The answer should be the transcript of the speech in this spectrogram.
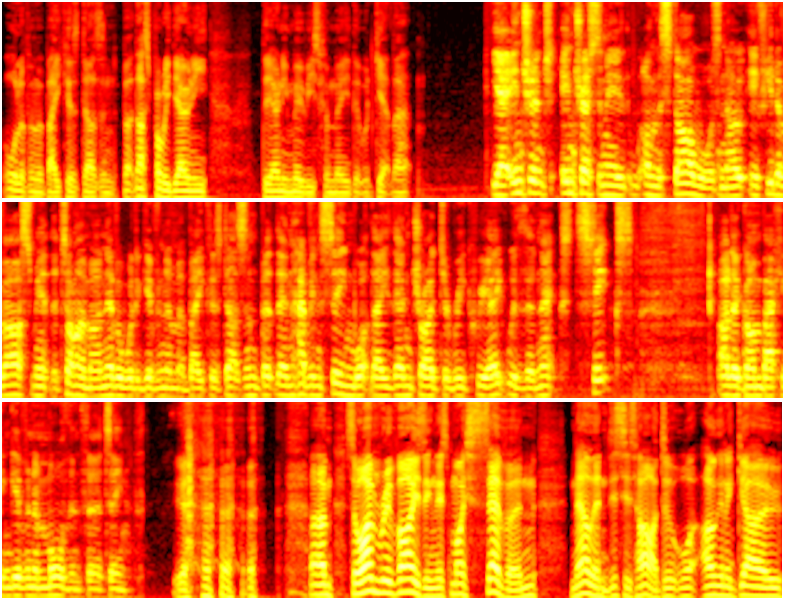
all of them a Baker's dozen. But that's probably the only the only movies for me that would get that. Yeah, inter- interestingly, on the Star Wars note, if you'd have asked me at the time, I never would have given them a baker's dozen. But then, having seen what they then tried to recreate with the next six, I'd have gone back and given them more than thirteen. Yeah. um, so I'm revising this. My seven. Now then, this is hard. I'm going to go.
